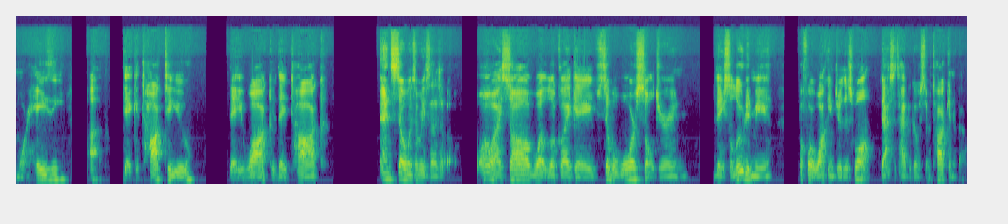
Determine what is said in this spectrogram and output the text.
more hazy. Uh, they could talk to you, they walk, they talk. And so when somebody says, oh, I saw what looked like a Civil War soldier and they saluted me before walking through this wall. That's the type of ghost they're talking about.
